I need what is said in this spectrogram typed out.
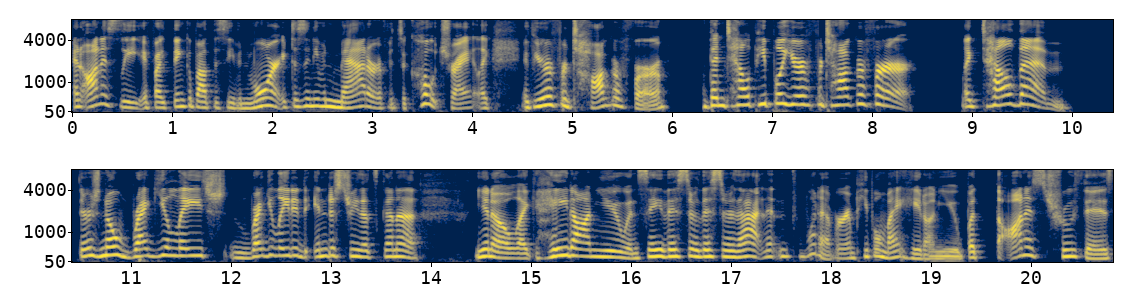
And honestly, if I think about this even more, it doesn't even matter if it's a coach, right? Like, if you're a photographer, then tell people you're a photographer. Like tell them. There's no regulation regulated industry that's gonna, you know, like hate on you and say this or this or that and it, whatever. And people might hate on you, but the honest truth is,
